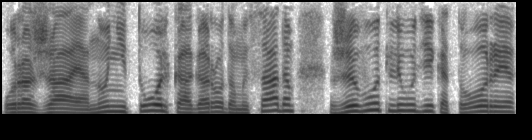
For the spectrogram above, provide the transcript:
урожая. Но не только огородом и садом живут люди, которые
